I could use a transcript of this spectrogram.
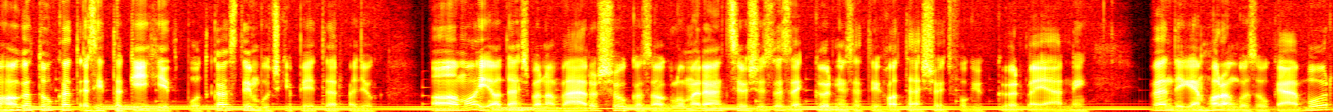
a hallgatókat, ez itt a G7 Podcast, én Bucski Péter vagyok. A mai adásban a városok, az agglomerációs és ezek környezeti hatásait fogjuk körbejárni. Vendégem Harangozó Gábor,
